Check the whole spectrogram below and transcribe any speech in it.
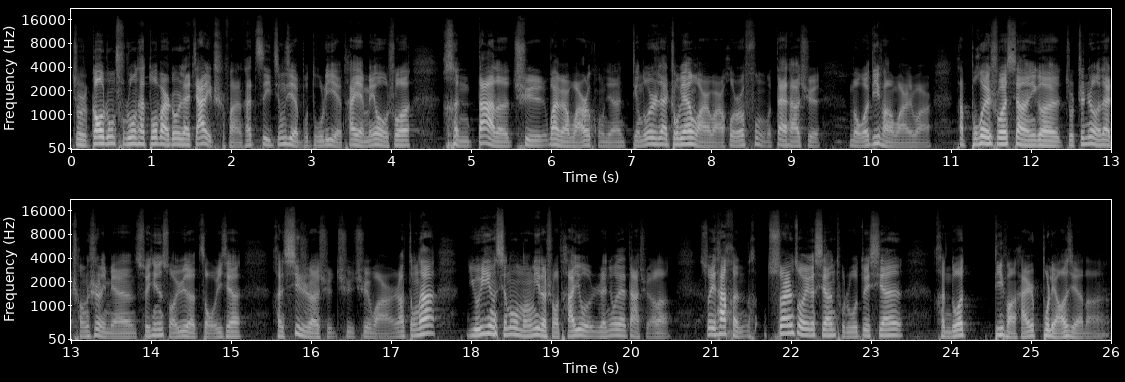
就是高中、初中，他多半都是在家里吃饭，他自己经济也不独立，他也没有说很大的去外面玩的空间，顶多是在周边玩一玩，或者说父母带他去某个地方玩一玩。他不会说像一个就真正的在城市里面随心所欲的走一些很细致的去去去玩。然后等他有一定行动能力的时候，他又人就在大学了，所以他很虽然作为一个西安土著，对西安很多地方还是不了解的。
